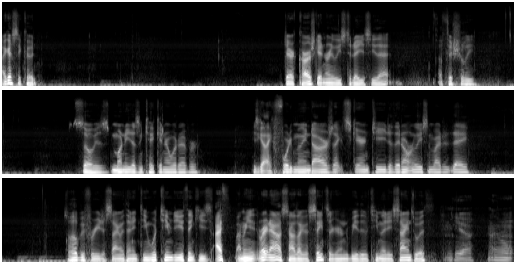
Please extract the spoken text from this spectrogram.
I guess they could. Derek Carr's getting released today. You see that officially. So his money doesn't kick in or whatever. He's got like forty million dollars that's guaranteed if they don't release him by today. So he'll be free to sign with any team. What team do you think he's? I th- I mean, right now it sounds like the Saints are going to be the team that he signs with. Yeah, I don't.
